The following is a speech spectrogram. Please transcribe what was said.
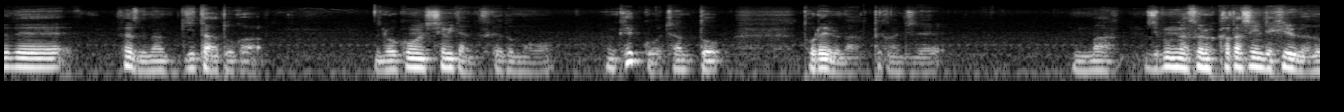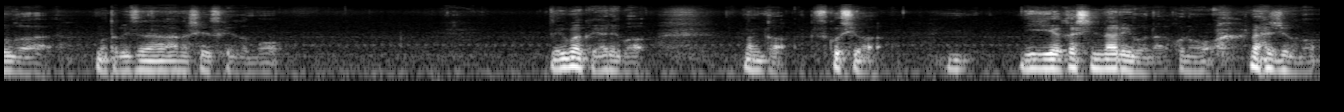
れでとりあえずなんかギターとか録音してみたんですけども結構ちゃんと撮れるなって感じでまあ自分がそれを形にできるかどうかはまた別な話ですけれども。うまくやればなんか少しは賑やかしになるようなこの ラジオの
